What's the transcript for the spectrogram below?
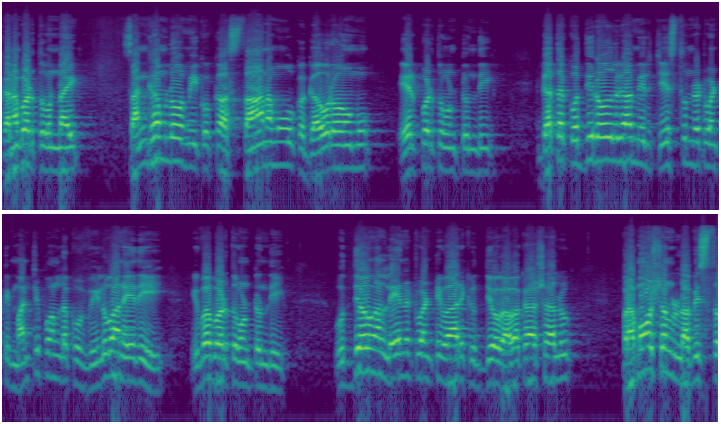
కనబడుతూ ఉన్నాయి. సంఘంలో మీకు ఒక స్థానము ఒక గౌరవము ఏర్పడుతూ ఉంటుంది. గత కొద్ది రోజులుగా మీరు చేస్తున్నటువంటి మంచి పనులకు విలువ అనేది ఇవ్వబడుతూ ఉంటుంది. ఉద్యోగం లేనటువంటి వారికి ఉద్యోగ అవకాశాలు ప్రమోషన్లు లభిస్తూ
